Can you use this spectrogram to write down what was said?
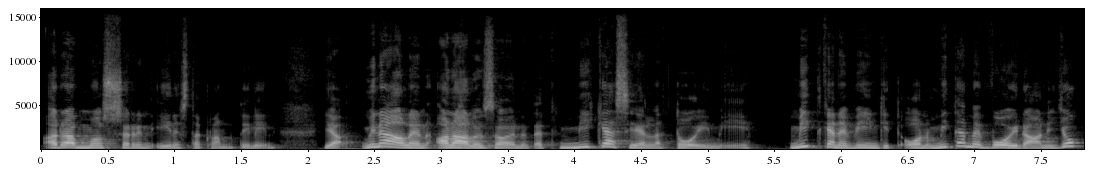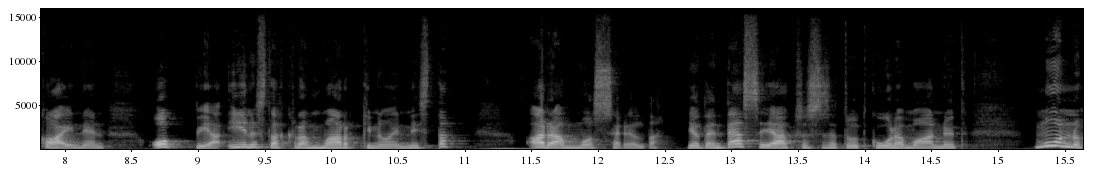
Adam Mosserin Instagram-tilin ja minä olen analysoinut, että mikä siellä toimii, mitkä ne vinkit on, mitä me voidaan jokainen oppia Instagram-markkinoinnista Adam Mosserilta. Joten tässä jaksossa sä tulet kuulemaan nyt mun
